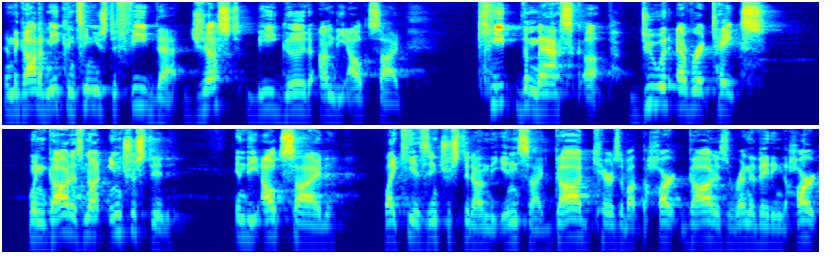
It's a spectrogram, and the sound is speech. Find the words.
And the God of me continues to feed that. Just be good on the outside. Keep the mask up. Do whatever it takes. When God is not interested in the outside like he is interested on the inside, God cares about the heart. God is renovating the heart.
